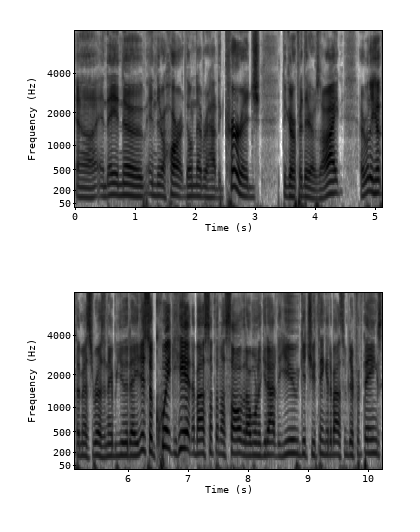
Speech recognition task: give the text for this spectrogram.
uh, and they know in their heart they'll never have the courage to go for theirs. All right. I really hope that message resonated with you today. Just a quick hit about something I saw that I want to get out to you, get you thinking about some different things.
